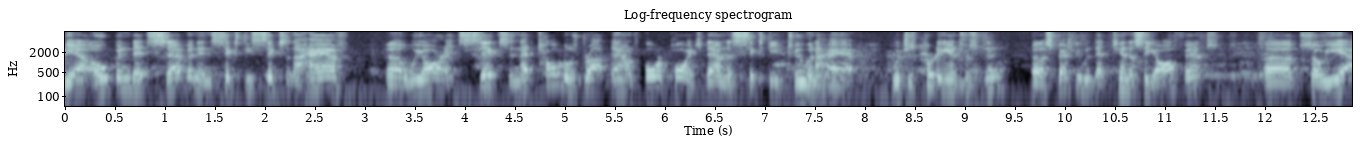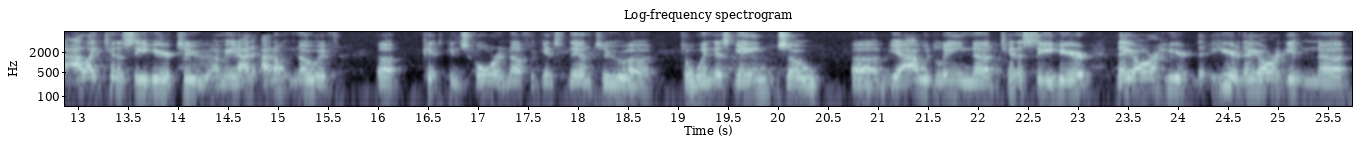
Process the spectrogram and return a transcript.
Yeah, opened at seven and 66 and a half. Uh, we are at six, and that total's dropped down four points down to 62 and a half, which is pretty interesting, uh, especially with that Tennessee offense. Uh, so, yeah, I like Tennessee here, too. I mean, I, I don't know if uh, Pitt can score enough against them to, uh, to win this game. So, um, yeah, I would lean uh, Tennessee here. They are here. Here, they are getting uh,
